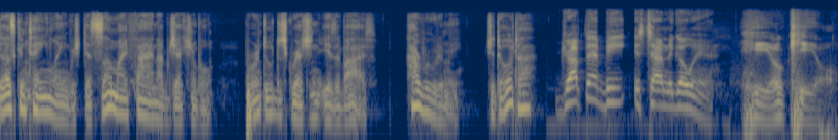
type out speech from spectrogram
does contain language that some might find objectionable. Parental discretion is advised. How rude of me. Shadota. Drop that beat. It's time to go in. He'll kill.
